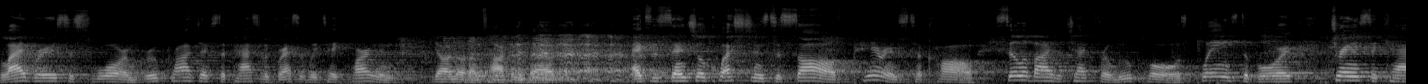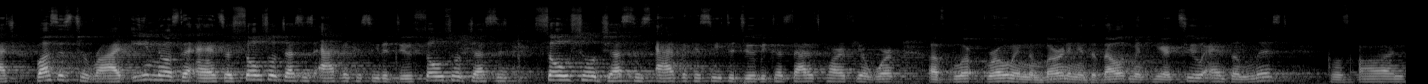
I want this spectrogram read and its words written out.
libraries to swarm, group projects to passive aggressively take part in. Y'all know what I'm talking about. Existential questions to solve, parents to call, syllabi to check for loopholes, planes to board, trains to catch, buses to ride, emails to answer, social justice advocacy to do, social justice, social justice advocacy to do, because that is part of your work of growing and learning and development here too. And the list goes on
